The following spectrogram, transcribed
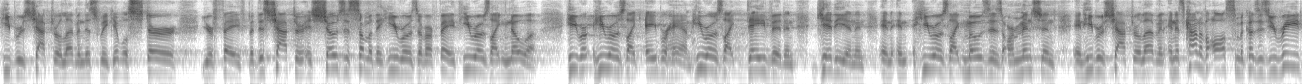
Hebrews chapter 11 this week. It will stir your faith. But this chapter, it shows us some of the heroes of our faith heroes like Noah, hero, heroes like Abraham, heroes like David and Gideon, and, and, and heroes like Moses are mentioned in Hebrews chapter 11. And it's kind of awesome because as you read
